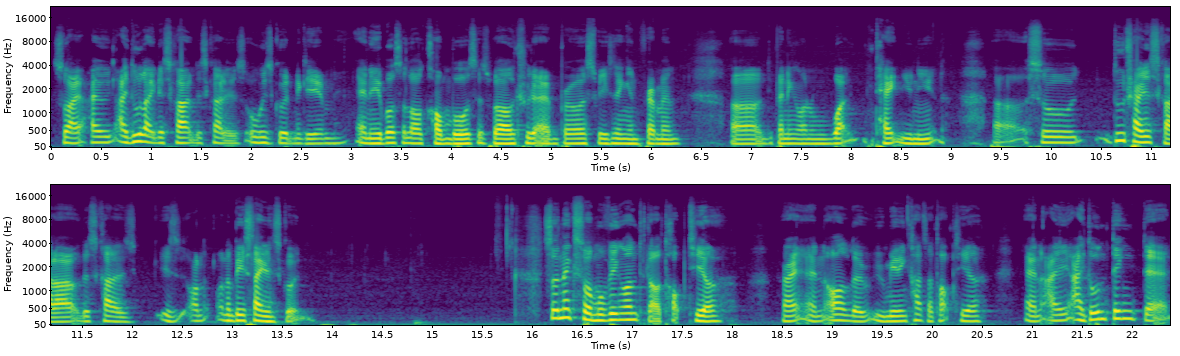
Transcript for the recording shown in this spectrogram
So I, I, I do like this card. This card is always good in the game. Enables a lot of combos as well through the Emperor, Spacing, and Fremen, uh, depending on what tag you need. Uh, so do try this card out. This card is, is on, on a baseline is good. So next we're moving on to our top tier, right? And all the remaining cards are top tier and I, I don't think that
